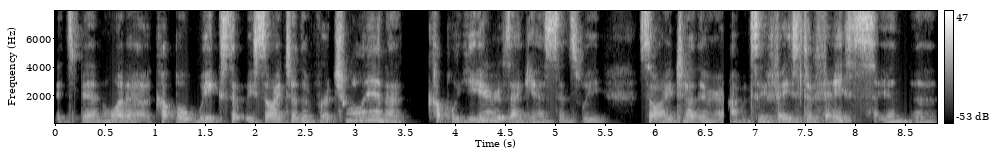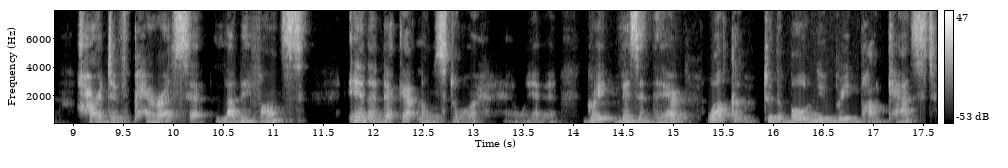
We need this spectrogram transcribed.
It's been, what, a couple weeks that we saw each other virtually and a couple years, I guess, since we saw each other, I would say face to face in the heart of Paris at La Défense in a Decathlon store. And we had a great visit there. Welcome to the Bold New Breed podcast.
